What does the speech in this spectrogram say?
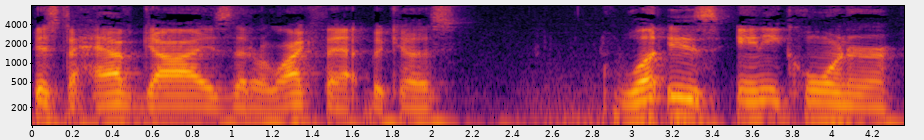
is to have guys that are like that because what is any corner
